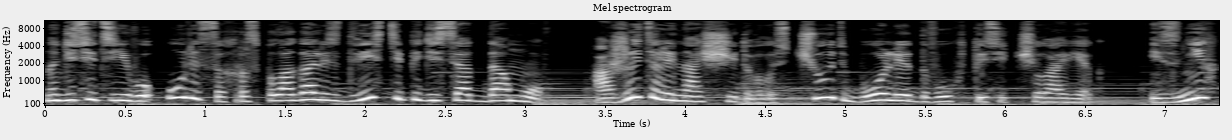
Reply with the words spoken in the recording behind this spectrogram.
На десяти его улицах располагались 250 домов, а жителей насчитывалось чуть более двух тысяч человек. Из них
